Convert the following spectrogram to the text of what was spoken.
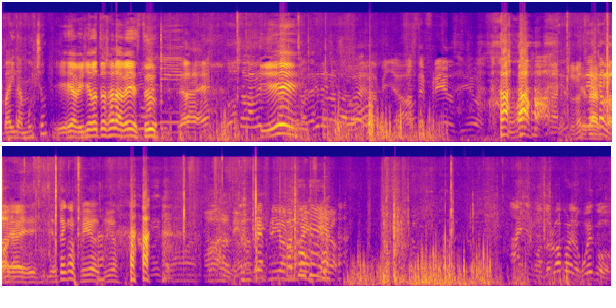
baila mucho. Eh, habéis llegado todos a la vez, tú. Ya, ¿eh? Todos a la vez. Yeah. Hace frío, tío. Tú no tienes calor. Yo tengo frío, tío. Siempre frío, nunca hay frío. Ay, el motor va por el hueco.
